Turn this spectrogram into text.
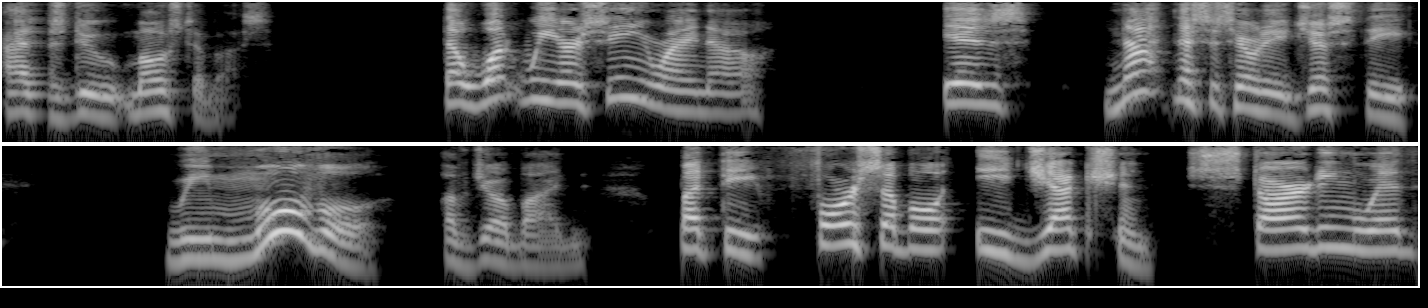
as do most of us, that what we are seeing right now is not necessarily just the removal of Joe Biden, but the forcible ejection, starting with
